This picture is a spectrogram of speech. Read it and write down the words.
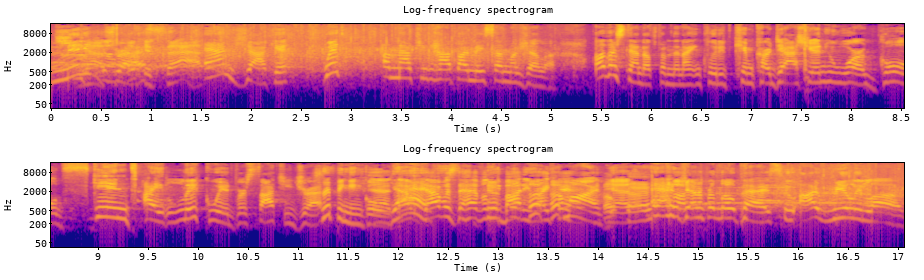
mini Yes, dress at that. and jacket with a matching hat by Maison Margiela. Other standouts from the night included Kim Kardashian, who wore a gold, skin-tight, liquid Versace dress. Dripping in gold. Yeah, that, Yes. that was the heavenly body right there. Come on. Yes. And Jennifer Lopez, who I really love,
